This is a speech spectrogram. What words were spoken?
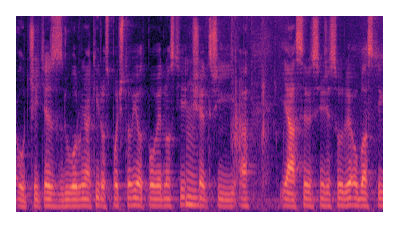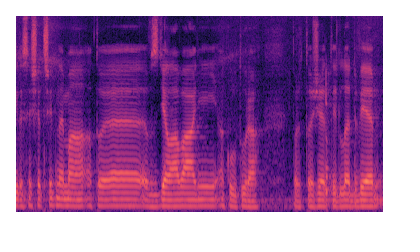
určitě z důvodu nějaké rozpočtové odpovědnosti hmm. šetří a já si myslím, že jsou dvě oblasti, kde se šetřit nemá a to je vzdělávání a kultura protože tyhle dvě uh,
